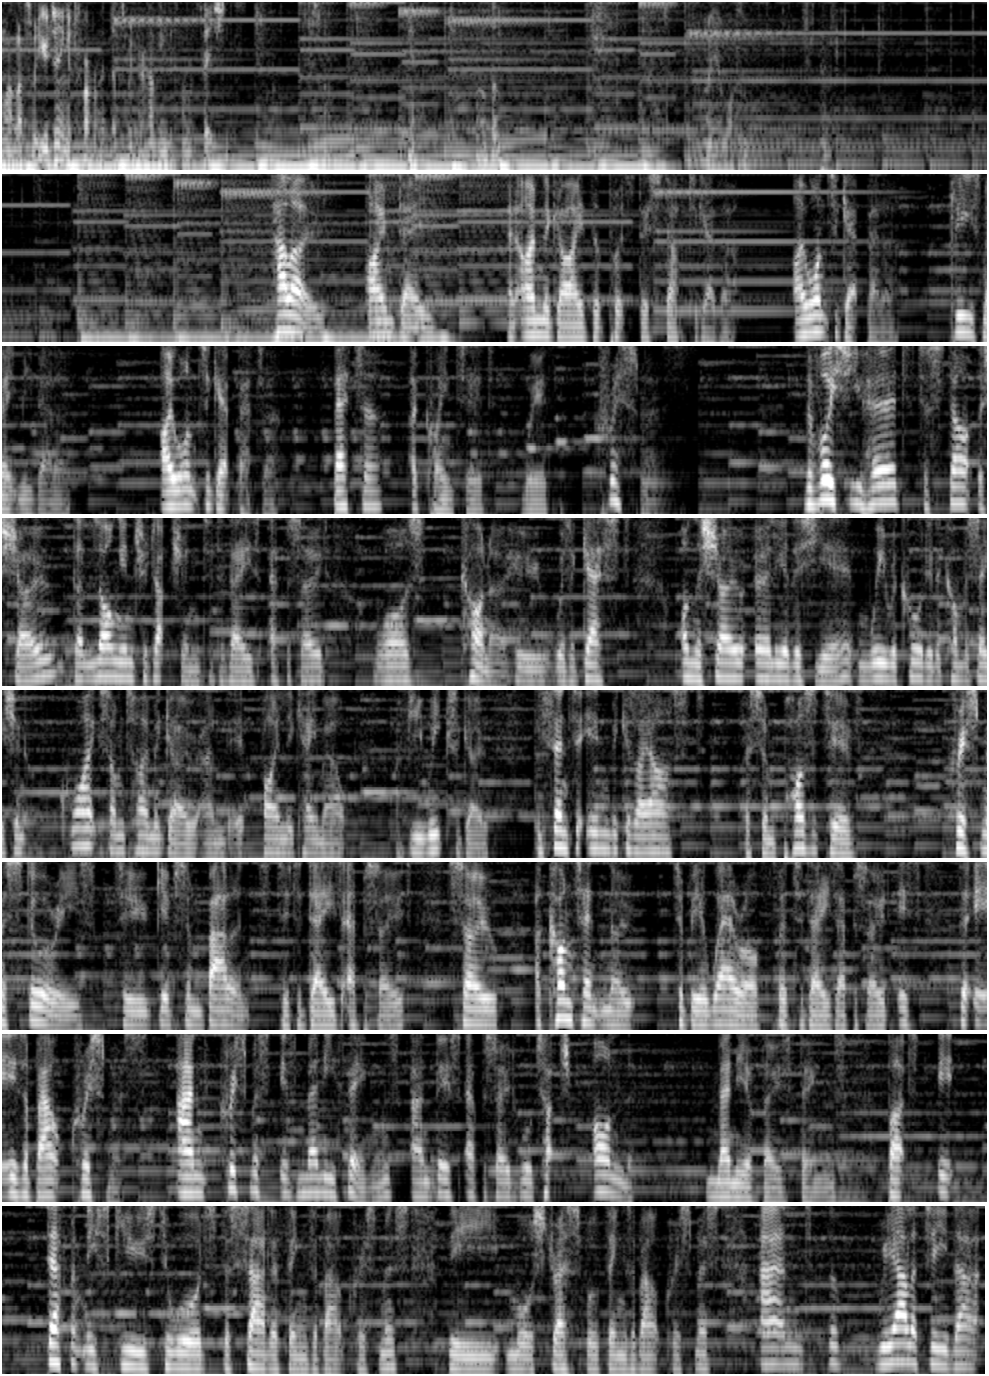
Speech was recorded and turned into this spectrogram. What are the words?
well, that's what you're doing it for, right? That's what you're having the conversations. So, so yeah, well done. Oh yeah, waffle. Hello, I'm Dave, and I'm the guy that puts this stuff together. I want to get better. Please make me better. I want to get better. Better acquainted with Christmas. The voice you heard to start the show, the long introduction to today's episode, was Connor, who was a guest on the show earlier this year. We recorded a conversation quite some time ago and it finally came out a few weeks ago. He sent it in because I asked for some positive Christmas stories to give some balance to today's episode. So, a content note to be aware of for today's episode is that it is about Christmas. And Christmas is many things, and this episode will touch on many of those things, but it definitely skews towards the sadder things about Christmas, the more stressful things about Christmas, and the reality that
